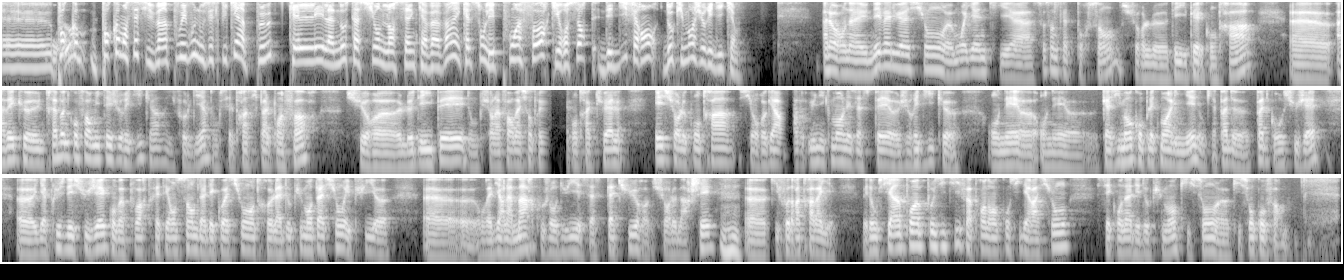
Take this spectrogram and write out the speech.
Euh, pour, com- pour commencer, Sylvain, pouvez-vous nous expliquer un peu quelle est la notation de l'enseigne Cavavin et quels sont les points forts qui ressortent des différents documents juridiques? Alors, on a une évaluation euh, moyenne qui est à 64% sur le DIP et le contrat, euh, avec une très bonne conformité juridique, hein, il faut le dire. Donc, c'est le principal point fort sur euh, le DIP, donc sur l'information précontractuelle et sur le contrat. Si on regarde uniquement les aspects euh, juridiques, euh, on est, euh, on est quasiment complètement aligné, donc il n'y a pas de, pas de gros sujets. Euh, il y a plus des sujets qu'on va pouvoir traiter ensemble d'adéquation entre la documentation et puis euh, euh, on va dire la marque aujourd'hui et sa stature sur le marché euh, qu'il faudra travailler. Mais donc s'il y a un point positif à prendre en considération, c'est qu'on a des documents qui sont, euh, qui sont conformes.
